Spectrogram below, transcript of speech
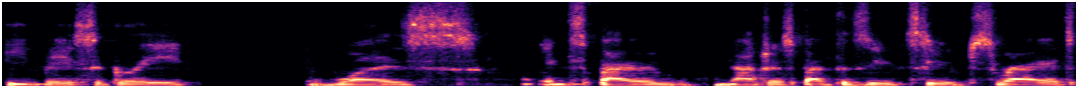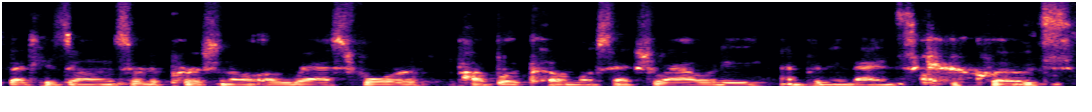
he basically was inspired not just by the Zoot Suits riots, but his own sort of personal arrest for public homosexuality. I'm putting that in scare quotes,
